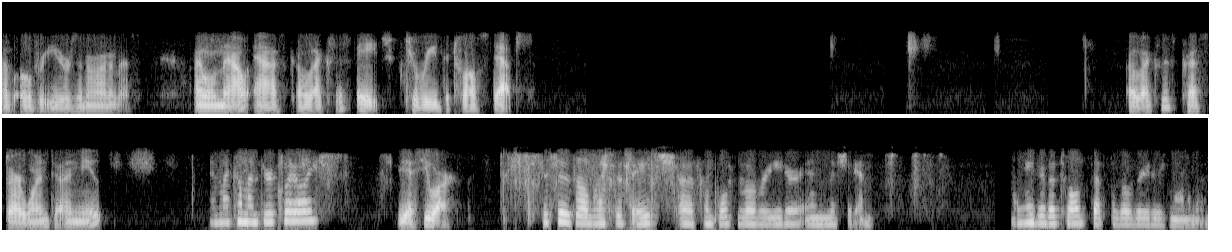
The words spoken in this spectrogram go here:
of Overeaters Anonymous. I will now ask Alexis H. to read the 12 steps. Alexis, press star one to unmute. Am I coming through clearly? Yes, you are. This is Alexis H., a compulsive overeater in Michigan. And these are the 12 steps of Overeaters Anonymous.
